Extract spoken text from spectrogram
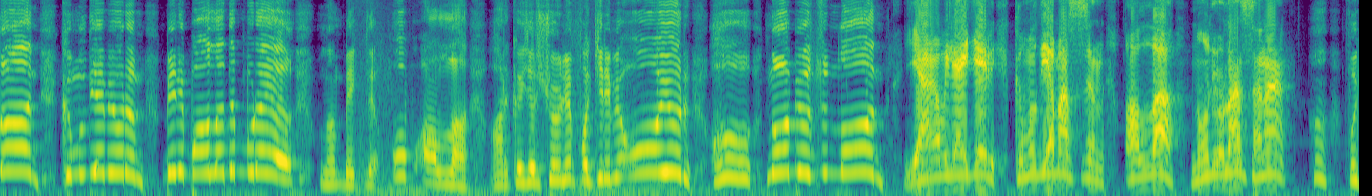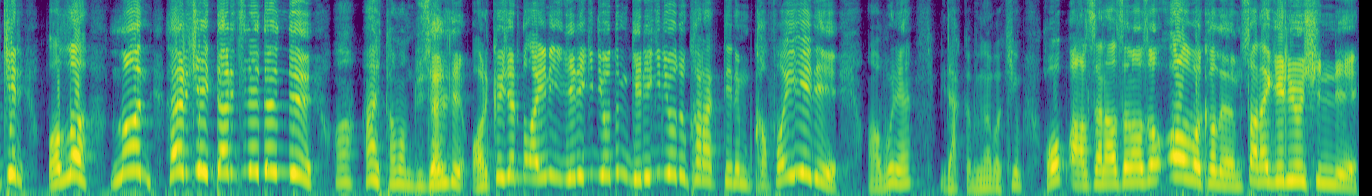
Lan kımıldayamıyorum. Beni bağladın buraya. Ulan bekle. Hop Allah. Arkadaşlar şöyle fakire bir hayır. Ha, ne yapıyorsun lan? Ya birader kımıldayamazsın. Allah ne oluyor lan sana? Ha, fakir Allah lan her şey tersine döndü. Ha, hay tamam düzeldi. Arkadaşlar daha yeni ileri gidiyordum geri gidiyordu karakterim. Kafayı yedi. Aa bu ne? Bir dakika buna bakayım. Hop al sana al sana al bakalım. Sana geliyor şimdi.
